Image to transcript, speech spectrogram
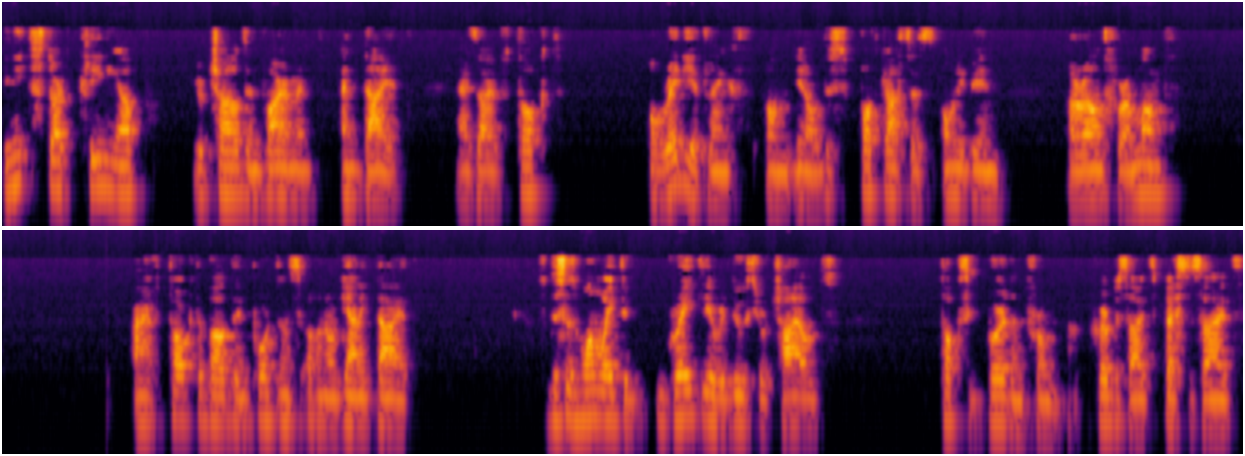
you need to start cleaning up your child's environment and diet. As I've talked already at length on, you know, this podcast has only been around for a month. I have talked about the importance of an organic diet. So this is one way to greatly reduce your child's toxic burden from herbicides, pesticides,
